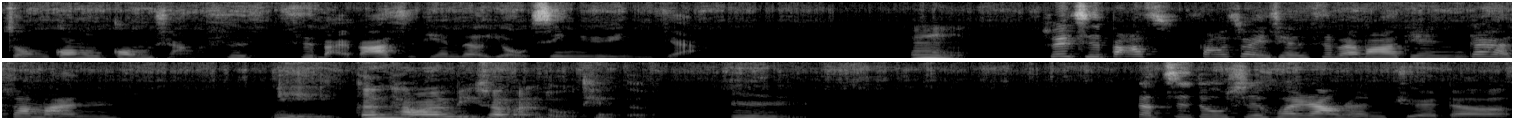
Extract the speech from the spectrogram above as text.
总共共享四四百八十天的有薪育婴假。嗯，所以其实八八岁以前四百八十天应该还算蛮，你跟台湾比算蛮多天的。嗯，这个制度是会让人觉得。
